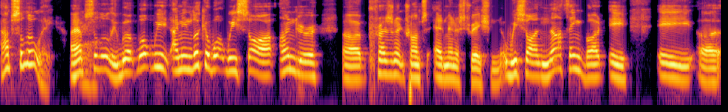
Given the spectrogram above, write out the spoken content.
Absolutely. Absolutely. Well, what we, I mean, look at what we saw under uh, President Trump's administration. We saw nothing but a a uh,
